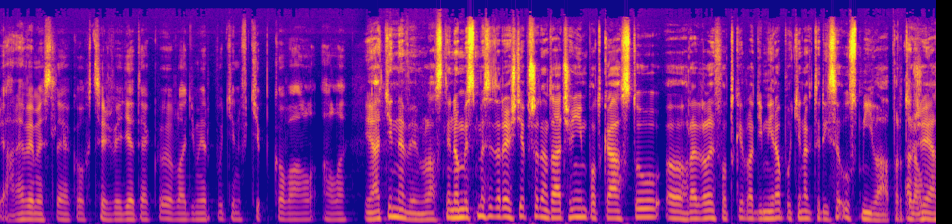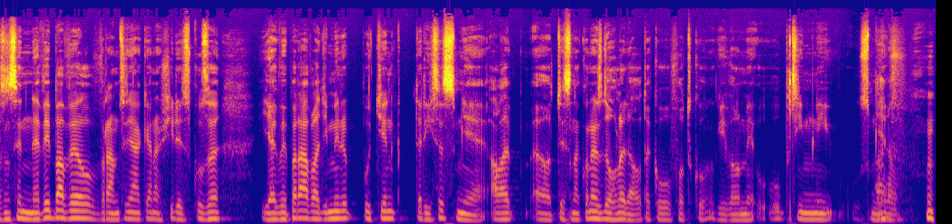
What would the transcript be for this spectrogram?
já nevím, jestli jako chceš vědět, jak Vladimír Putin vtipkoval, ale... Já ti nevím. Vlastně, no my jsme si tady ještě před natáčením podcastu uh, hledali fotky Vladimíra Putina, který se usmívá, protože ano. já jsem si nevybavil vybavil v rámci nějaké naší diskuze, jak vypadá Vladimír Putin, který se směje, ale uh, ty jsi nakonec dohledal takovou fotku, takový velmi upřímný úsměv.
